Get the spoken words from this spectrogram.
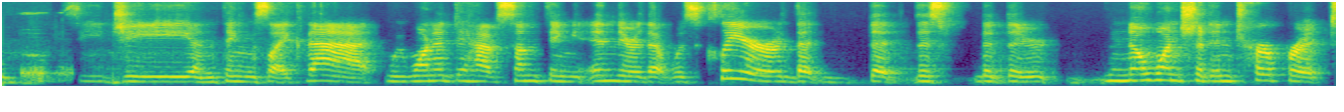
CG and things like that. We wanted to have something in there that was clear that that this that there no one should interpret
